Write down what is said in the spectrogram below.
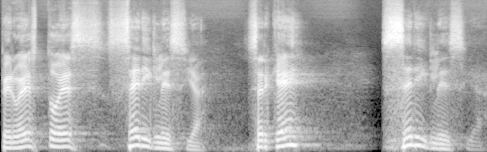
Pero esto es ser iglesia. ¿Ser qué? Ser iglesia.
